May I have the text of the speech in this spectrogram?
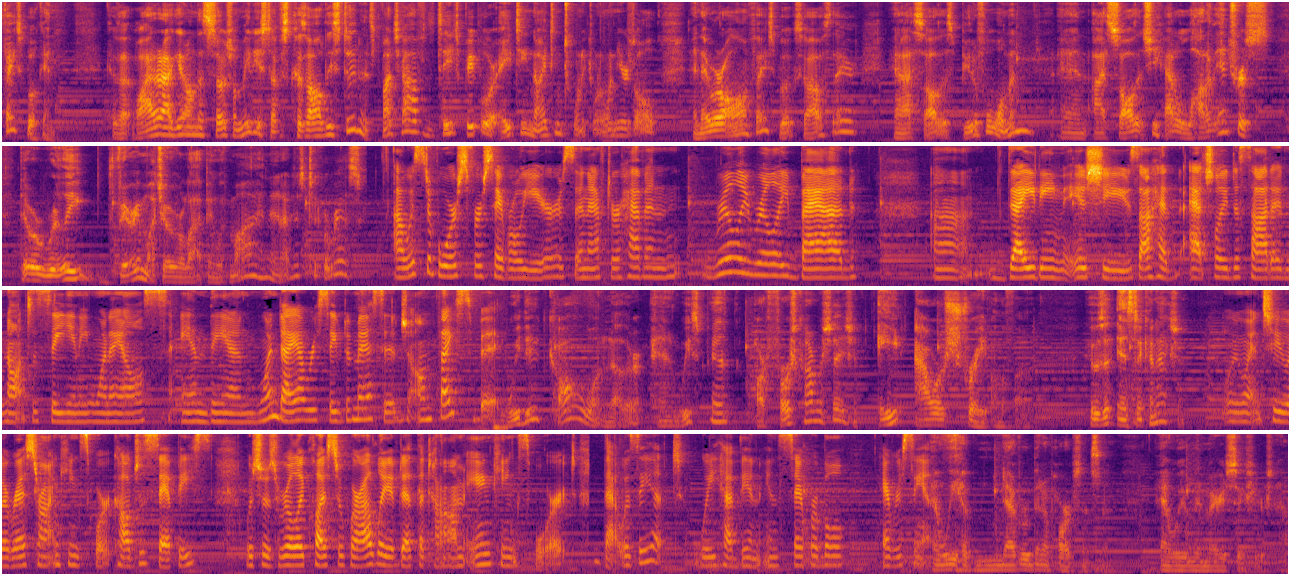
Facebooking. Because why did I get on this social media stuff? It's because all these students, my job is to teach people who are 18, 19, 20, 21 years old, and they were all on Facebook. So I was there, and I saw this beautiful woman, and I saw that she had a lot of interests that were really very much overlapping with mine, and I just took a risk. I was divorced for several years, and after having really, really bad um, dating issues, I had actually decided not to see anyone else. And then one day I received a message on Facebook. We did call one another, and we spent our first conversation eight hours straight on the phone. It was an instant connection. We went to a restaurant in Kingsport called Giuseppe's, which was really close to where I lived at the time in Kingsport. That was it. We have been inseparable ever since. And we have never been apart since then. And we've been married six years now.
